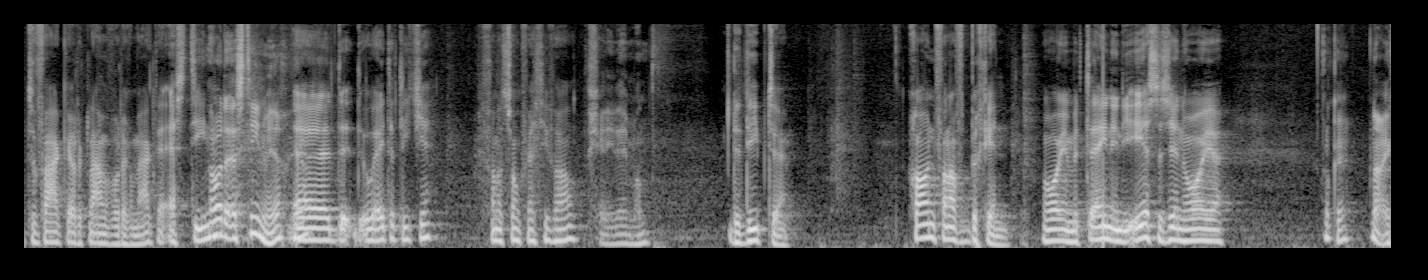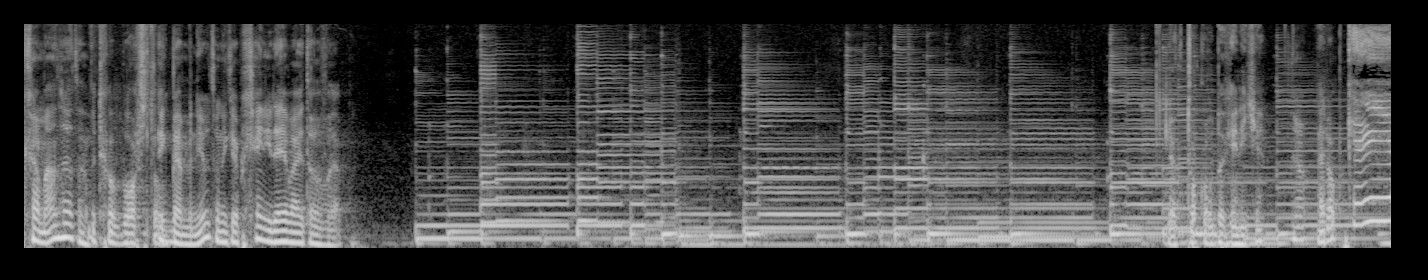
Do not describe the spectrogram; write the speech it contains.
te vaak reclame worden gemaakt. De S10. Oh, de S10 weer? Ja. Eh, de, de- hoe heet het liedje van het Songfestival? Geen idee, man. De diepte. Gewoon vanaf het begin. Hoor je meteen in die eerste zin hoor je Oké. Nou, ik ga hem aanzetten. het geworstel. Ik ben benieuwd, want ik heb geen idee waar je het over hebt. Leuk tokkelbeginnetje. Ja. Let op. Ken je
